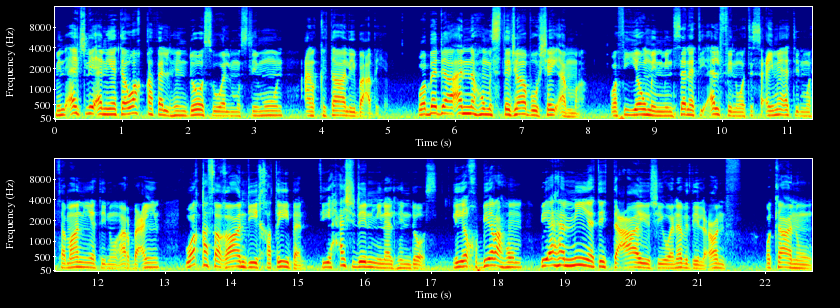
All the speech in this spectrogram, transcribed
من أجل أن يتوقف الهندوس والمسلمون عن قتال بعضهم. وبدأ أنهم استجابوا شيئا ما. وفي يوم من سنة 1948 وقف غاندي خطيبا في حشد من الهندوس ليخبرهم بأهمية التعايش ونبذ العنف وكانوا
